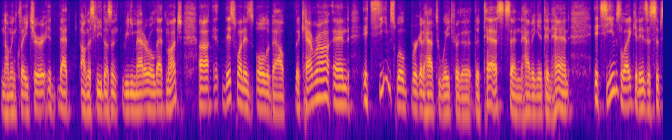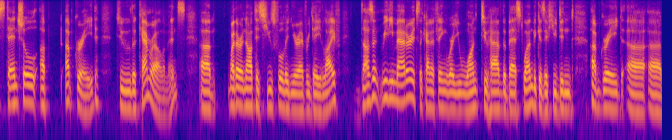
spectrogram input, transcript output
nomenclature. It, that honestly doesn't really matter all that much. Uh, this one is all about the camera, and it seems well we're gonna have to wait for the the tests and having it in hand. It seems like it is a substantial up upgrade to the camera elements. Um, whether or not it's useful in your everyday life doesn't really matter. It's the kind of thing where you want to have the best one because if you didn't upgrade uh, uh,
